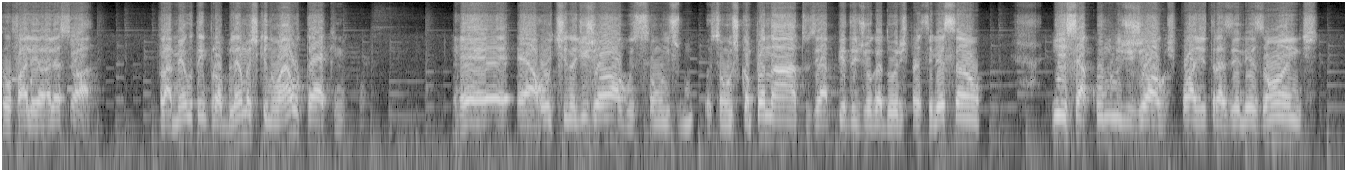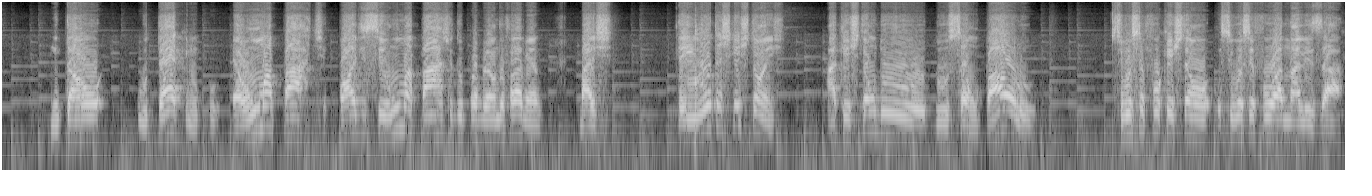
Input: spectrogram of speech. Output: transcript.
Eu falei, olha só, o Flamengo tem problemas que não é o técnico é, é a rotina de jogos, são os, são os campeonatos, é a perda de jogadores para a seleção. E esse acúmulo de jogos pode trazer lesões. Então, o técnico é uma parte, pode ser uma parte do problema do Flamengo. Mas tem outras questões. A questão do, do São Paulo, se você for questão, se você for analisar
